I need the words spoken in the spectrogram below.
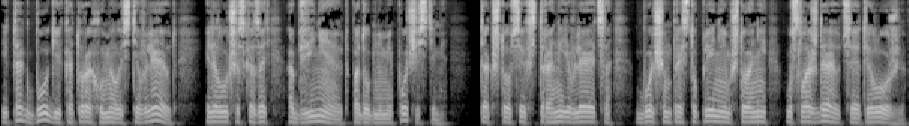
Итак, боги, которых умилостивляют, или лучше сказать, обвиняют подобными почестями, так что с их стороны является большим преступлением, что они услаждаются этой ложью,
